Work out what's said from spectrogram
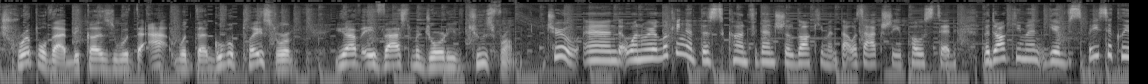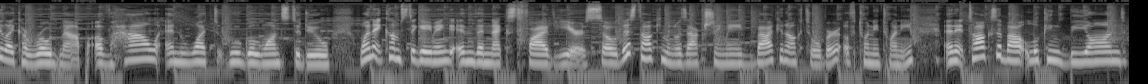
triple that because with the app, with the Google Play Store, you have a vast majority to choose from. True. And when we're looking at this confidential document that was actually posted, the document gives basically like a roadmap of how and what Google wants to do when it comes to gaming in the next five years. So this document was actually made back in October of 2020, and it talks about looking beyond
